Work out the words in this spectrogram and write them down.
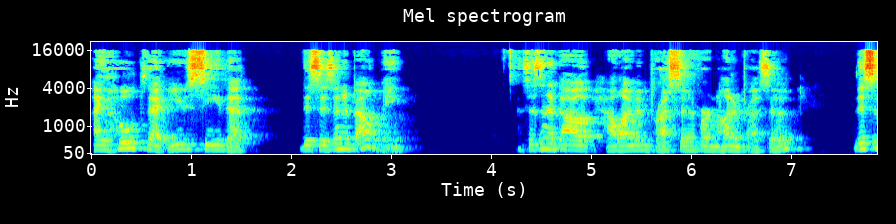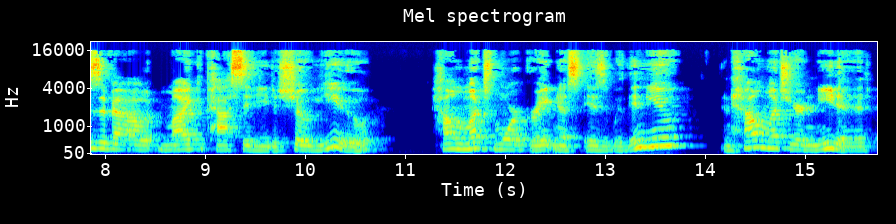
I hope that you see that this isn't about me. This isn't about how I'm impressive or not impressive. This is about my capacity to show you how much more greatness is within you and how much you're needed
